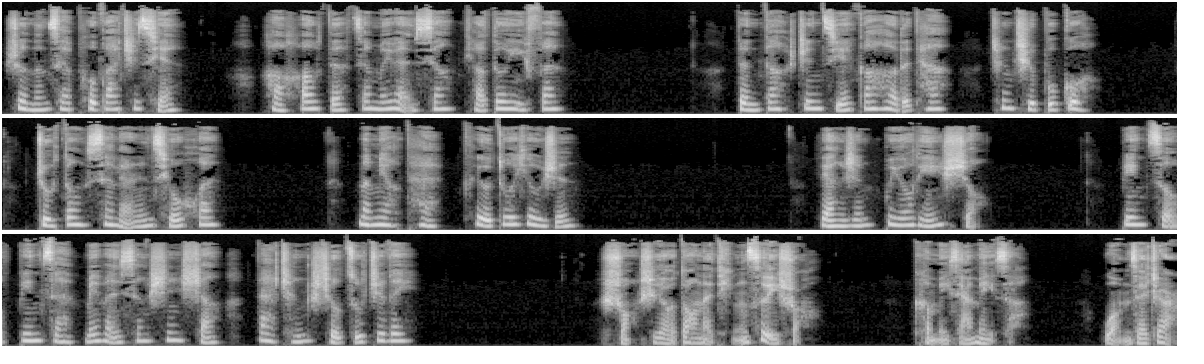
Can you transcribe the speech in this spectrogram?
若能在破瓜之前，好好的将梅婉香挑逗一番，等到贞洁高傲的她撑持不过，主动向两人求欢，那妙态可有多诱人？两人不由联手，边走边在梅婉香身上大成手足之威。爽是要到那亭子里爽，可梅家妹子，我们在这儿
